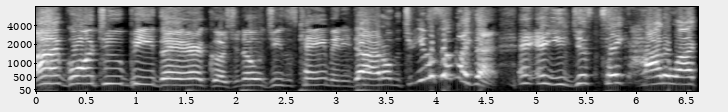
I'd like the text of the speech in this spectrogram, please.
I'm going to be there because you know Jesus came and he died on the tree. You know something like that. And, and you just take how do I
